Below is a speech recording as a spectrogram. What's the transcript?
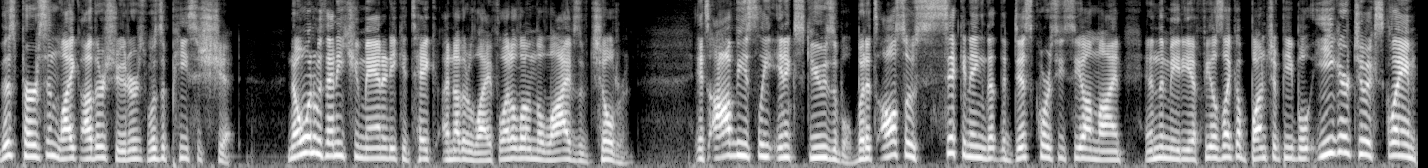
This person, like other shooters, was a piece of shit. No one with any humanity could take another life, let alone the lives of children. It's obviously inexcusable, but it's also sickening that the discourse you see online and in the media feels like a bunch of people eager to exclaim,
